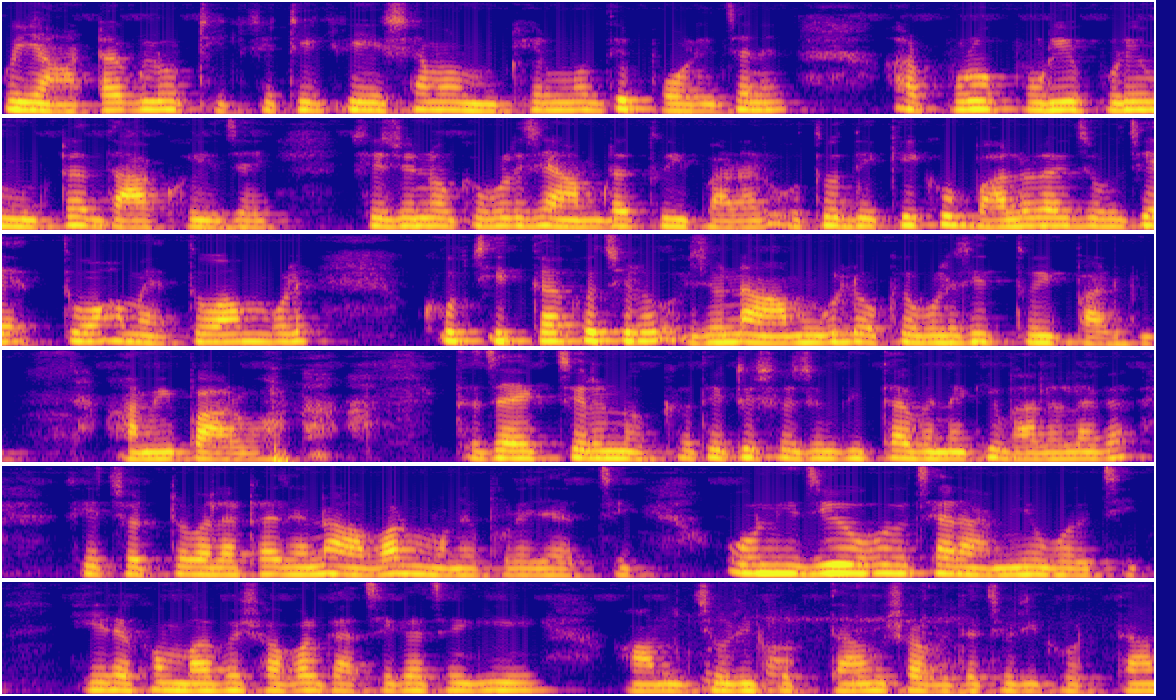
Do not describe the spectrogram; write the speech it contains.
ওই আটাগুলো ঠিকরে ঠিকরে এসে আমার মুখের মধ্যে পড়ে, জানেন? আর পুরো পুড়িয়ে পুড়িয়ে মুখটা দাগ হয়ে যায়। সেই জন্য ওকে বলেছি, আমটা তুই পার আর ও তো দেখেই খুব ভালো লাগছে, বলছে, এত আম এত আম বলে খুব চিৎকার করছিল। ওই জন্য আমগুলো ওকে বলেছি, তুই পারবি। আমি পারব না। তো যাই হোক চলুন ওকেও তো একটু সুযোগ দিতে হবে নাকি? ভালো লাগা। সেই ছোট্টবেলাটা যেন আবার মনে পড়ে যাচ্ছে। ও নিজেও বলছে আর আমিও বলছি। এরকমভাবে সবার কাছে কাছে গিয়ে আম চুরি করতাম। সবেদা চুরি করতাম।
